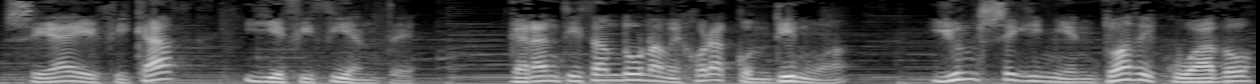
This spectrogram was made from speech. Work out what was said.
sea eficaz y eficiente, garantizando una mejora continua y un seguimiento adecuado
